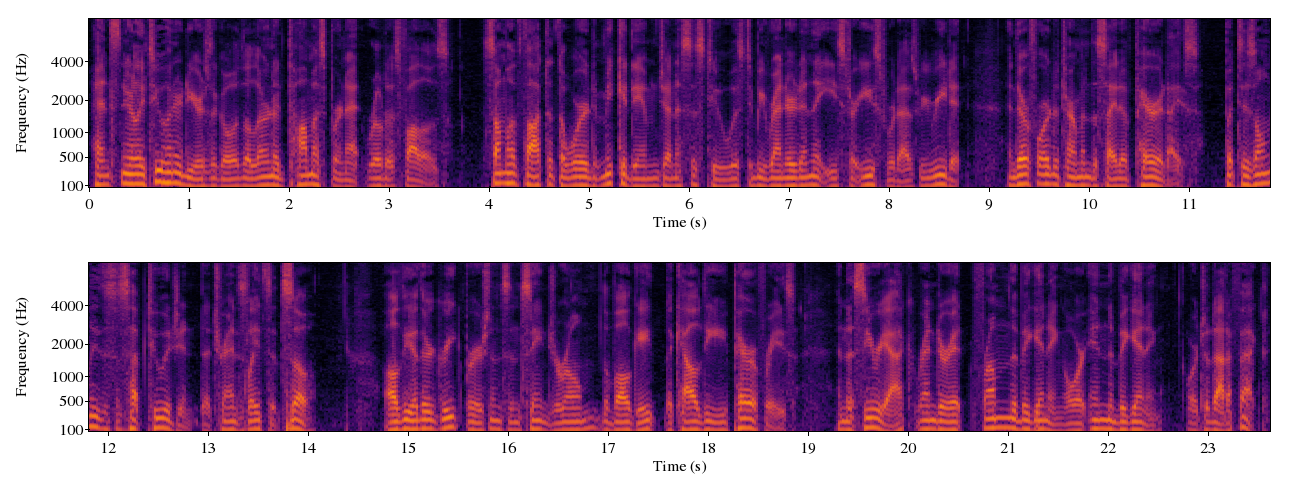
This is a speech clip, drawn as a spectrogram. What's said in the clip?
Hence, nearly 200 years ago, the learned Thomas Burnet wrote as follows. Some have thought that the word Mikidim, Genesis 2, was to be rendered in the east or eastward as we read it, and therefore determined the site of paradise. But 'tis only the Septuagint that translates it so. All the other Greek versions in St. Jerome, the Vulgate, the Chaldee paraphrase, and the Syriac render it from the beginning or in the beginning, or to that effect.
